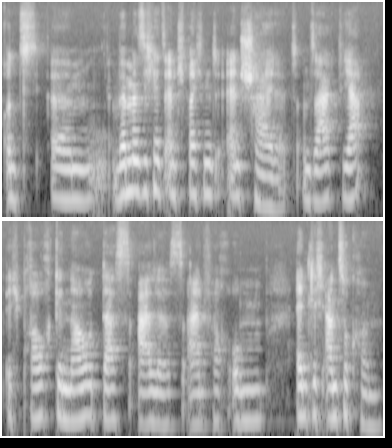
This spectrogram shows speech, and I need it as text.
und ähm, wenn man sich jetzt entsprechend entscheidet und sagt, ja, ich brauche genau das alles einfach, um endlich anzukommen,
